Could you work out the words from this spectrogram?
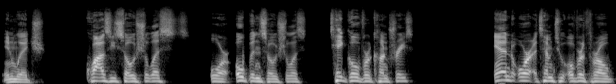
in which quasi socialists or open socialists take over countries and or attempt to overthrow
